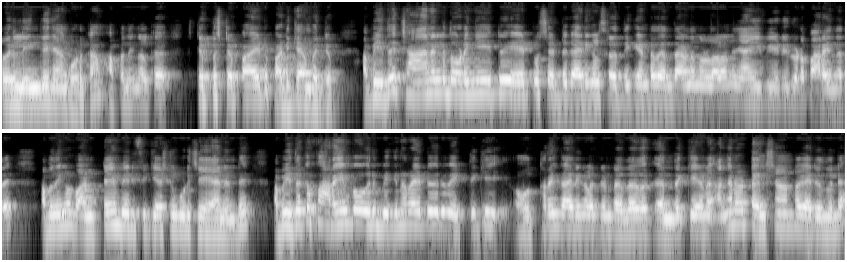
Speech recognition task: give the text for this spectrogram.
ഒരു ലിങ്ക് ഞാൻ കൊടുക്കാം. അപ്പൊ നിങ്ങൾക്ക് സ്റ്റെപ്പ് സ്റ്റെപ്പ് ആയിട്ട് പഠിക്കാൻ പറ്റും. അപ്പൊ ഇത് ചാനൽ തുടങ്ങിയിട്ട് എ ടു സെഡ് കാര്യങ്ങൾ ശ്രദ്ധിക്കേണ്ടത് എന്താണെന്നുള്ളതാണ് ഞാൻ ഈ വീഡിയോയിലൂടെ പറയുന്നത്. അപ്പൊ നിങ്ങൾ വൺ ടൈം വെരിഫിക്കേഷൻ കൂടി ചെയ്യാനുണ്ട്. അപ്പൊ ഇതൊക്കെ പറയുമ്പോൾ ഒരു ബിഗിനർ ആയിട്ട് ഒരു വ്യക്തിക്ക് "ഓ, ഇത്രയും കാര്യങ്ങളൊക്കെ ഉണ്ട്. എന്തൊക്കെയാണ്? അങ്ങനെ ടെൻഷൻ ആവേണ്ട കാര്യമൊന്നുമില്ല.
